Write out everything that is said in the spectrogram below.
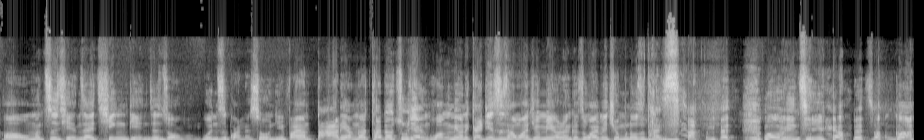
哦。我们之前在清点这种文字馆的时候，你发现大量，那它都出现很荒谬，你改建市场完全没有人，可是外面全部都是摊商的。莫名其妙的状况，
